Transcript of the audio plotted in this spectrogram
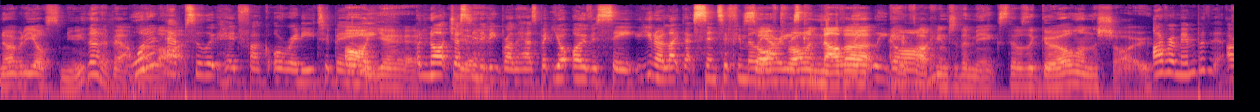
nobody else knew that about me. What an life. absolute head fuck already to be. Oh, yeah. Not just in the Big Brother house, but you're overseas. You know, like that sense of familiarity so I'll familiarity throw is another completely head gone. fuck into the mix. There was a girl on the show. I remember. The, I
